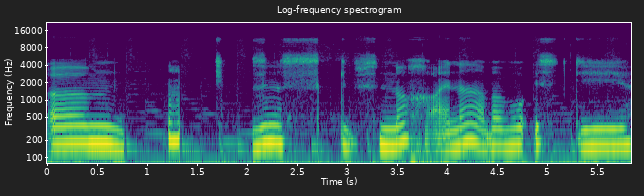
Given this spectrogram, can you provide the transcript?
Ähm, es gibt noch eine, aber wo ist die?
